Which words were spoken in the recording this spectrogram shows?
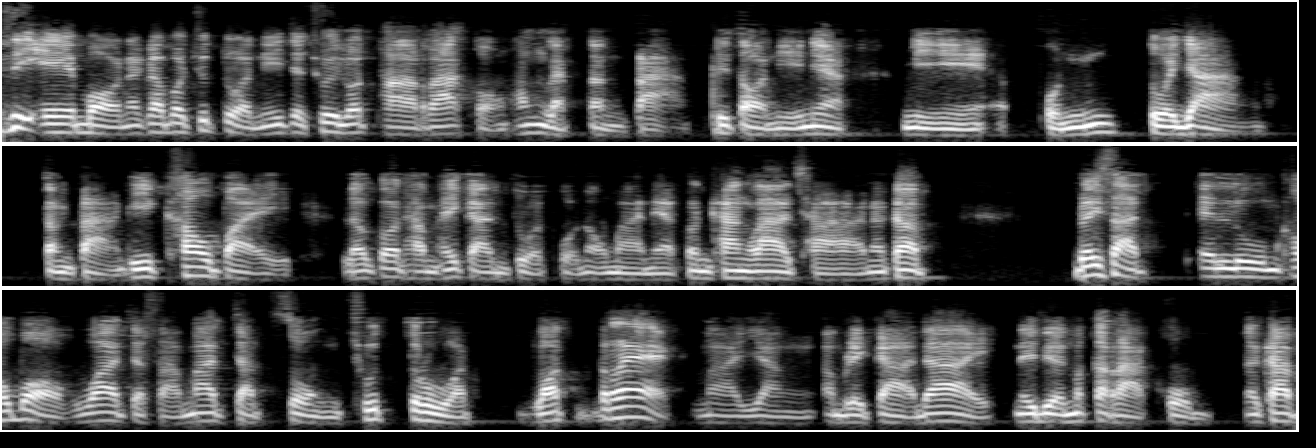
FDA บอกนะครับว่าชุดตรวจนี้จะช่วยลดภาระของห้องแลบต่าง ๆ ที่ตอนนี้เนี่ย มีผลตัวอย่างต่างๆ ที่เข้าไป แล้วก็ทำให้การตรวจผลออกมาเนี่ยค่อนข้างล่าช้านะครับ บริษัทเอลูมเขาบอกว่าจะสามารถจัดส่งชุดตรวจล็อตแรกมายังอเมริกาได้ในเดือนมกราคมนะครับ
